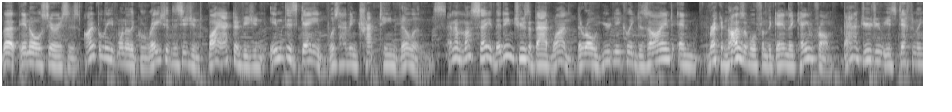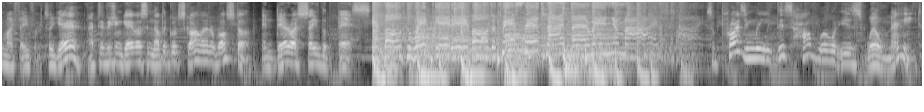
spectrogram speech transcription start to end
But in all seriousness, I believe one of the greater decisions by Activision in this game was having trap team villains. And I must say, they didn't choose a bad one. They're all uniquely designed and recognizable from the game they came from. Bad Juju is definitely my favorite. So yeah, Activision gave us another good Skylander roster. And dare I say the best. Surprisingly, this hub world is well made.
